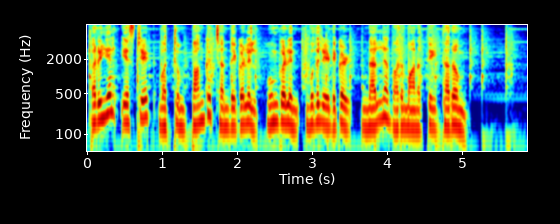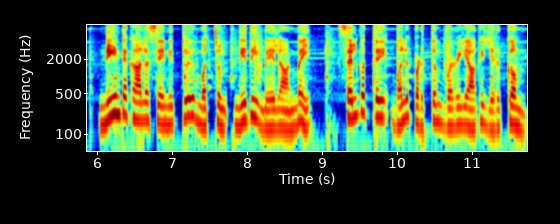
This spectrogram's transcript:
ரியல் எஸ்டேட் மற்றும் பங்குச் சந்தைகளில் உங்களின் முதலீடுகள் நல்ல வருமானத்தை தரும். நீண்டகால சேமிப்பு மற்றும் நிதி மேலாண்மை செல்வத்தை வலுப்படுத்தும் வழியாக இருக்கும்.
